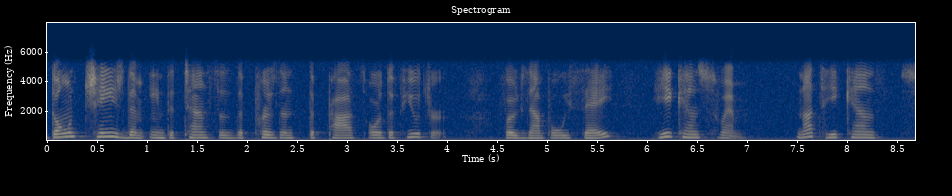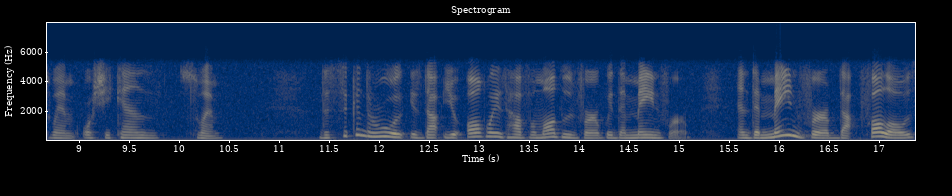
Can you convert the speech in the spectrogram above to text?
don't change them in the tenses, the present, the past, or the future. For example, we say, he can swim, not he can swim or she can swim. The second rule is that you always have a modal verb with the main verb and the main verb that follows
